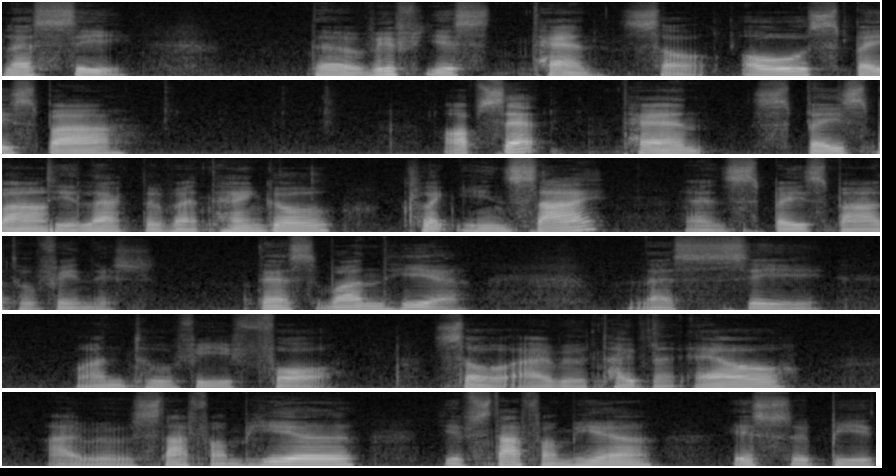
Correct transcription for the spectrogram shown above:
Let's see. The width is 10, so O spacebar, offset 10 spacebar, select the rectangle, click inside and spacebar to finish. There's one here. Let's see. One, two, three, four. So I will type the L. I will start from here. If start from here, it should be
